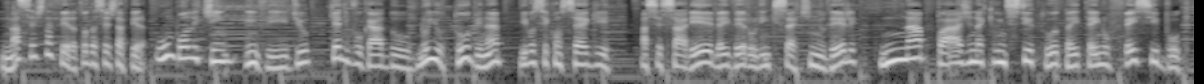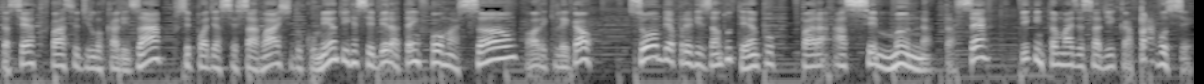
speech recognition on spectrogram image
na sexta-feira, toda sexta-feira, um boletim em vídeo que é divulgado no YouTube, né? E você consegue acessar ele e ver o link certinho dele na página que o Instituto aí tem no Facebook, tá certo? Fácil de localizar. Você pode acessar lá esse documento e receber até informação. Olha que legal sobre a previsão do tempo para a semana, tá certo? Fica então mais essa dica para você.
